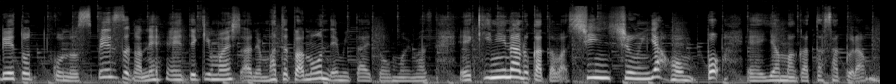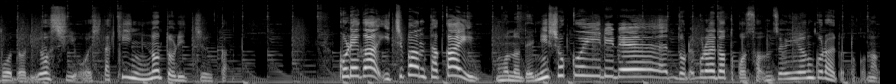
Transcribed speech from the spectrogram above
冷凍庫のスペースがね、え、できましたので、また頼んでみたいと思います。え、気になる方は、新春や本舗、え、山形さくらんぼ鶏を使用した金の鶏中華。これが一番高いもので2食入りでどれぐらいだったか3000円ぐらいだったかな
